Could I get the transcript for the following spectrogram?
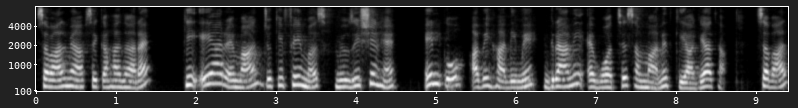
सवाल में आपसे कहा जा रहा है कि ए आर रहमान, जो कि फ़ेमस म्यूजिशियन है, इनको अभी हाल ही में ग्रैमी अवार्ड से सम्मानित किया गया था। सवाल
